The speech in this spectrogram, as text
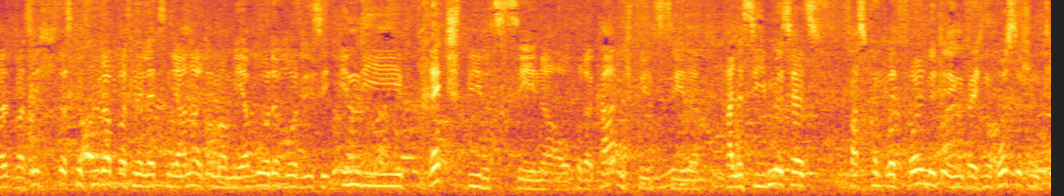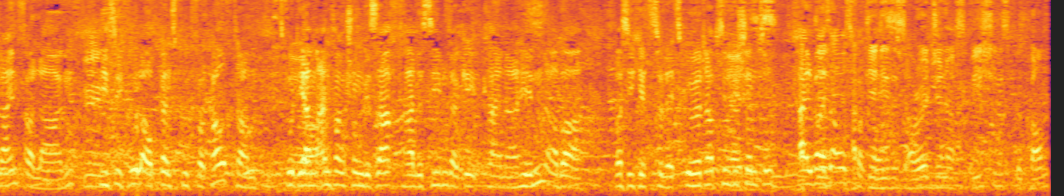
wa- was ich das Gefühl habe, was in den letzten Jahren halt immer mehr wurde, wurde diese Indie-Brettspielszene auch oder Kartenspielszene. Halle 7 ist jetzt fast komplett voll mit irgendwelchen russischen Kleinverlagen, die sich wohl auch ganz gut verkauft haben. Es wurde ja am Anfang schon gesagt, Halle 7, da geht keiner hin, aber was ich jetzt zuletzt gehört habe, sind die schon so teilweise habt, ihr, habt ihr ausverkauft. dieses Origin of Species bekommen?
